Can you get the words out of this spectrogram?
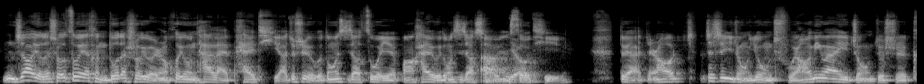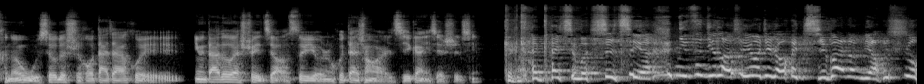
你知道有的时候作业很多的时候，有人会用它来拍题啊，就是有个东西叫作业帮，还有个东西叫小猿搜题。对啊，然后这是一种用处，然后另外一种就是可能午休的时候，大家会因为大家都在睡觉，所以有人会戴上耳机干一些事情。干干干什么事情啊？你自己老是用这种很奇怪的描述，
